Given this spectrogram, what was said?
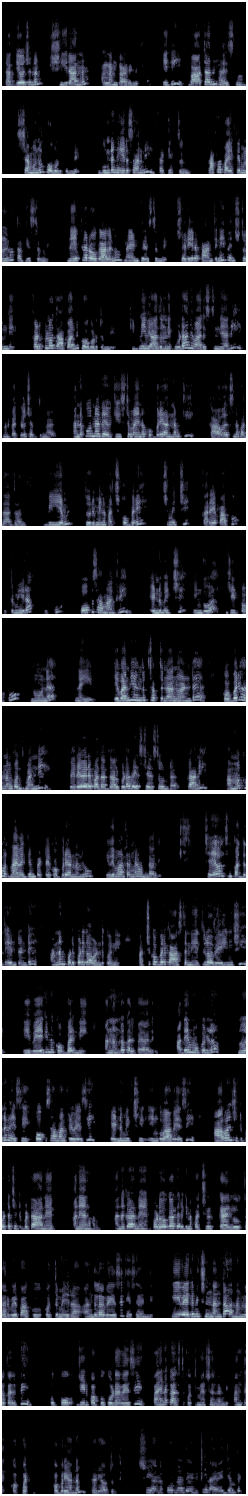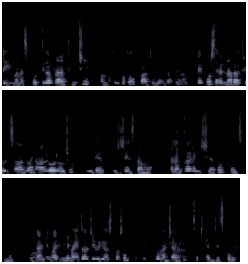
దద్యోజనం క్షీరాన్నం అల్లం గారెలు ఇది వాతాన్ని హరిస్తుంది శ్రమను పోగొడుతుంది. గుండె నీరసాన్ని తగ్గిస్తుంది. కఫ పైత్యములను తగ్గిస్తుంది. నేత్ర రోగాలను నయం చేస్తుంది. శరీర కాంతిని పెంచుతుంది. కడుపులో తాపాన్ని పోగొడుతుంది. కిడ్నీ వ్యాధుల్ని కూడా నివారిస్తుంది అని మన పెద్దలు చెబుతున్నారు. అన్నపూర్ణాదేవికి ఇష్టమైన కొబ్బరి అన్నంకి కావలసిన పదార్థాలు. బియ్యం తురిమిన పచ్చి కొబ్బరి పచ్చిమిర్చి కరేపాకు కొత్తిమీర ఉప్పు పోపు సామాగ్రి ఎండుమిర్చి ఇంగువ జీడిపప్పు నూనె నెయ్యి. ఇవన్నీ ఎందుకు చెప్తున్నాను అంటే కొబ్బరి అన్నం కొంతమంది వేరే వేరే పదార్థాలు కూడా వేస్ట్ చేస్తూ ఉంటారు. కానీ అమ్మకు నైవేద్యం పెట్టే కొబ్బరి అన్నంలో ఇవి మాత్రమే ఉండాలి. చేయవలసిన పద్ధతి ఏంటంటే అన్నం పొడి పొడిగా వండుకొని పచ్చి కొబ్బరి కాస్త నేతిలో వేయించి ఈ వేగిన కొబ్బరిని అన్నంలో కలిపేయాలి. అదే మూకుడులో నూనె వేసి పోపు సామాగ్రి వేసి ఎండుమిర్చి ఇంగువ వేసి ఆవాలు చిటుపట చిటుపట అనే అనే అనగానే పొడవుగా తరిగిన పచ్చిమిరపకాయలు కరివేపాకు కొత్తిమీర అందులో వేసి తీసేయండి. ఈ వేగనిచ్చిందంతా అన్నంలో కలిపి ఉప్పు జీడిపప్పు కూడా వేసి పైన కాస్త కొత్తిమీర చల్లండి. అంతే కొబ్బరి కొబ్బరి అన్నం రెడీ అవుతుంది. శ్రీ అన్నపూర్ణ దేవికి నైవేద్యం పెట్టి మనస్ఫూర్తిగా ప్రార్థించి అమ్మ కృపకు పాత్రలు రేపు శరణరాత్రి ఉత్సవాల్లో నాలుగో రోజు ఏ దేవికి పూజ చేస్తాము? అలంకార విషయాలు తెలుసుకుందాం. ఇలాంటి మరిన్ని మైథాలజీ వీడియోస్ కోసం ఇప్పుడు మన ఛానల్ సబ్స్క్రైబ్ చేసుకోండి.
